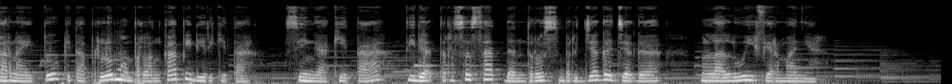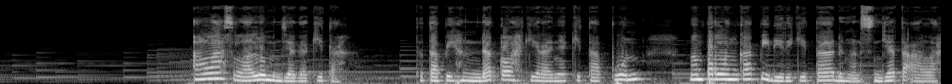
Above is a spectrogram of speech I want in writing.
Karena itu, kita perlu memperlengkapi diri kita sehingga kita tidak tersesat dan terus berjaga-jaga melalui firman-Nya. Allah selalu menjaga kita, tetapi hendaklah kiranya kita pun memperlengkapi diri kita dengan senjata Allah,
